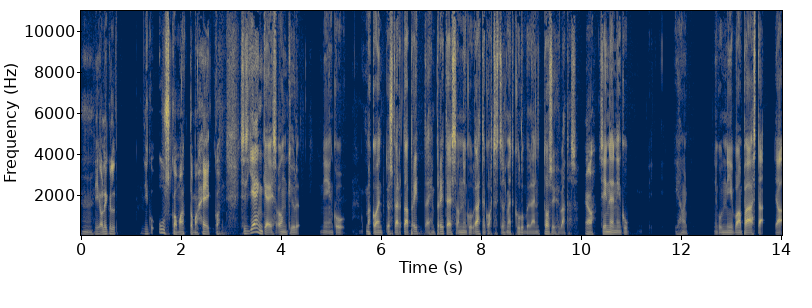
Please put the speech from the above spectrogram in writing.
Mm. niin oli kyllä niin kuin uskomattoman heikko. Siis Jenkeis on kyllä niin kuin, mä koen, jos vertaa Britteihin, Briteissä on niin kuin lähtökohtaisesti, jos menet klubille, niin tosi hyvä taso. Joo. Sinne niin kuin, ihan niin, kuin niin vaan päästä. Ja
